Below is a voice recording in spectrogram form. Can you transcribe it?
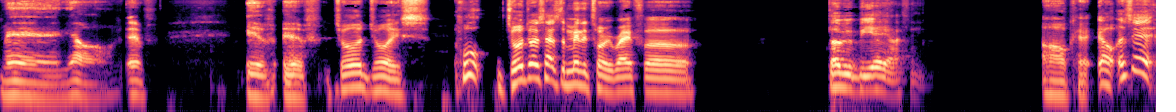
know what I'm saying? yo, man, yo, if if if George Joyce, who George Joyce has the mandatory right for WBA, I think. okay, yo, is it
